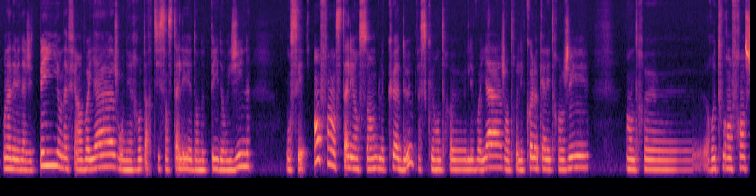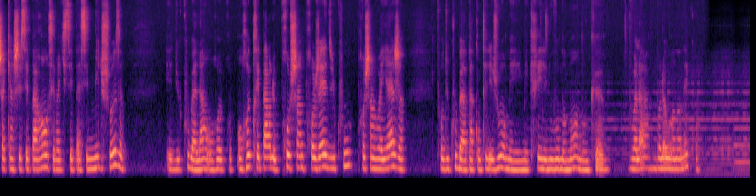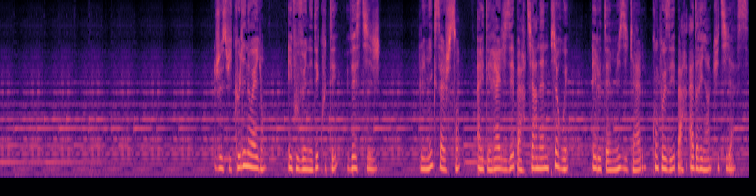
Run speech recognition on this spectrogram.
on a déménagé de pays on a fait un voyage on est reparti s'installer dans notre pays d'origine on s'est enfin installé ensemble que à deux parce que entre les voyages entre les colloques à l'étranger entre euh, retour en France, chacun chez ses parents, c'est vrai qu'il s'est passé mille choses. Et du coup, bah là, on, reprépare le prochain projet, du coup, prochain voyage, pour du coup, bah, pas compter les jours, mais, créer les nouveaux moments. Donc euh, voilà, voilà où on en est. Je suis Colline Ohaillon et vous venez d'écouter Vestige. Le mixage son a été réalisé par Tiernan Pirouet et le thème musical composé par Adrien Cutillas.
